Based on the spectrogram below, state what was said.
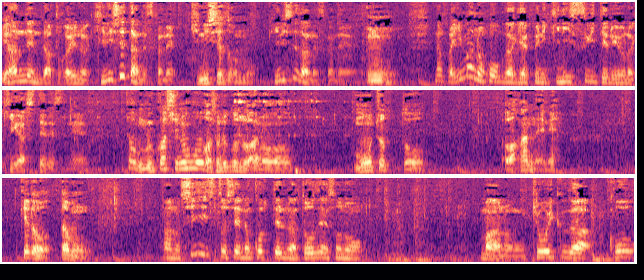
何年だとかいうのは気にしてたんですかね？気にしてたと思う。気にしてたんですかね？うん。なんか今の方が逆に気にしすぎてるような気がしてですね。多分昔の方がそれこそあのもうちょっとわかんないね。けど多分。あの史実として残ってるのは当然そのまああの教育が高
